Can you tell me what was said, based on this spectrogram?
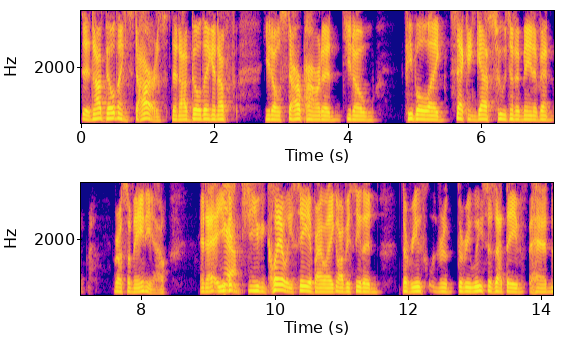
they're not building stars. They're not building enough, you know, star power to you know people like second guess who's in a main event WrestleMania, and uh, you Yeah. can you can clearly see it by like obviously the the re- the releases that they've had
